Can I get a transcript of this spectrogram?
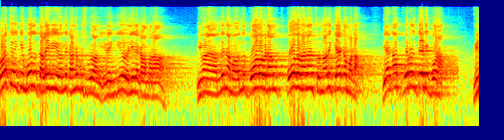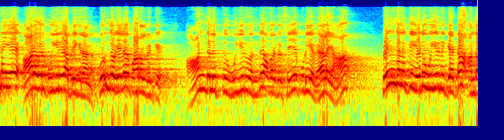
தொடச்சு வைக்கும்போது தலைவி வந்து கண்டுபிடிச்சி விடுவாங்க இவன் எங்கேயோ வெளியில் கிளம்புறான். இவனை வந்து நம்ம வந்து போக விடாம போக வேணாம்னு சொன்னாலும் கேட்க மாட்டான். ஏன்னா பொருள் தேடி போகிறான் வினையே ஆடவருக்கு உயிரே அப்படிங்கிறாங்க. குறுந்தொகையில் பாடல் இருக்கு. ஆண்களுக்கு உயிர் வந்து அவர்கள் செய்யக்கூடிய வேலையாம் பெண்களுக்கு எது உயிர்னு கேட்டால் அந்த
